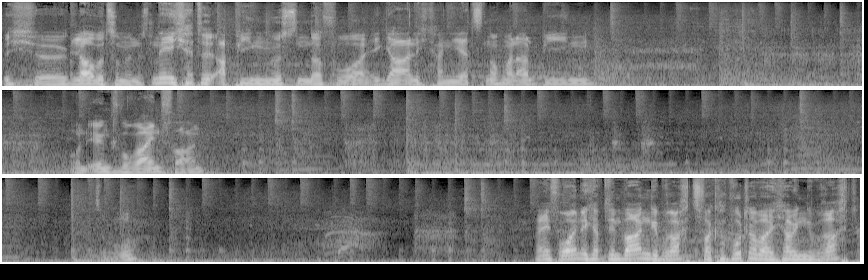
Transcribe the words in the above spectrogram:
Ich äh, glaube zumindest. Ne, ich hätte abbiegen müssen davor. Egal, ich kann jetzt nochmal abbiegen. Und irgendwo reinfahren. So. Hey Freunde, ich habe den Wagen gebracht. Zwar kaputt, aber ich habe ihn gebracht.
